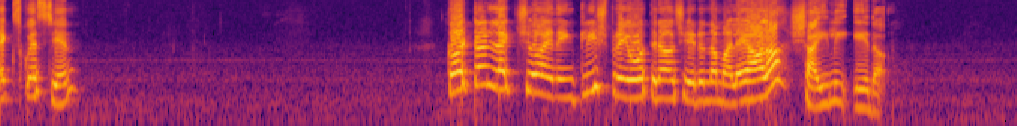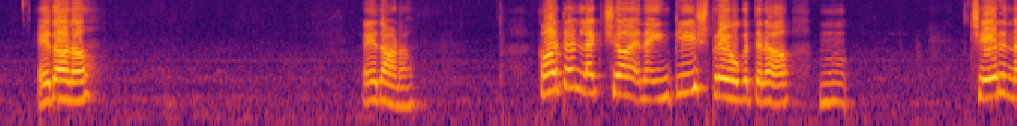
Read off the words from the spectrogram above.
next question curtain lecture എന്ന ഇംഗ്ലീഷ് പ്രയോഗത്തിന് ചേരുന്ന മലയാള ശൈലി ഏത്? ഏതാണ്? ഏതാണ്? കർട്ടൺ ലെക്ചർ എന്ന ഇംഗ്ലീഷ് പ്രയോഗത്തിന് ചേരുന്ന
